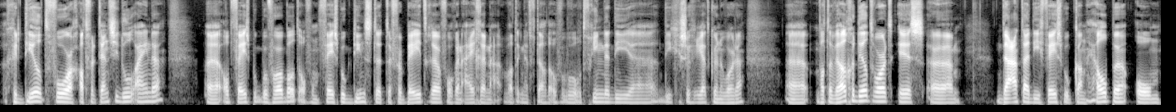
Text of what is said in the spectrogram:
gedeeld voor advertentiedoeleinden. Uh, op Facebook bijvoorbeeld, of om Facebook-diensten te verbeteren voor hun eigen, nou, wat ik net vertelde over bijvoorbeeld vrienden die, die gesuggereerd kunnen worden. Wat er wel gedeeld wordt, is data die Facebook kan helpen om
